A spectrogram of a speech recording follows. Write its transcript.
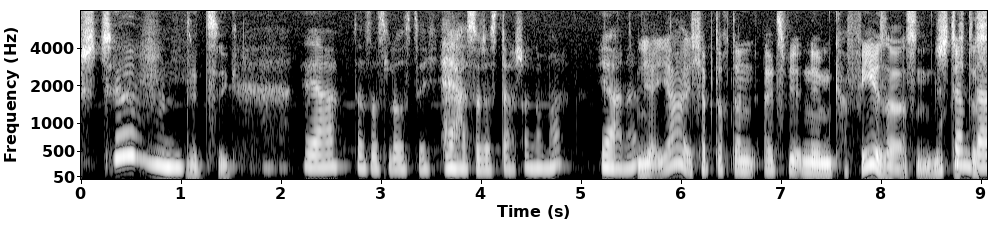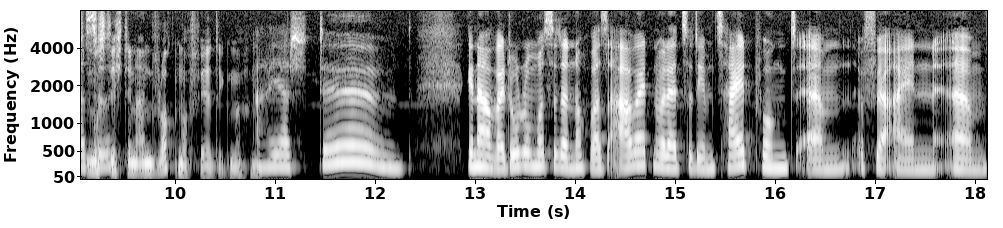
Stimmt. Witzig. Ja, das ist lustig. Hä, hast du das da schon gemacht? Ja, ne? Ja, ja, ich habe doch dann, als wir in dem Café saßen, musste, Stimmt, ich, da das, musste ich den einen Vlog noch fertig machen. Ah ja, stimmt. Genau, weil Dodo musste dann noch was arbeiten, weil er zu dem Zeitpunkt ähm, für einen ähm,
